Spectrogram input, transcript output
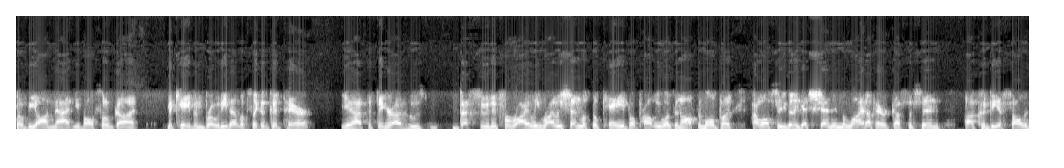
So beyond that, you've also got McCabe and Brodie That looks like a good pair. You have to figure out who's best suited for Rielly. Rielly Schenn looked okay, but probably wasn't optimal. But how else are you going to get Schenn in the lineup? Erik Gustafsson uh, could be a solid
